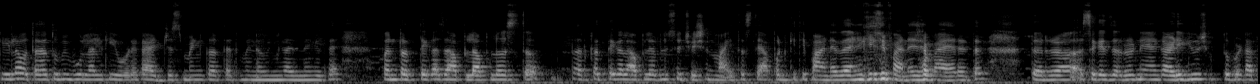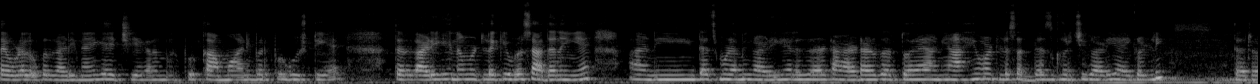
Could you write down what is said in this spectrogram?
केला होता. तर तुम्ही बोलाल की एवढे काय ॲडजस्टमेंट करताय तुम्ही नवीन गाडी नाही घेताय. पण प्रत्येकाचं आपलं आपलं असतं. तर प्रत्येकाला आपली आपली सिच्युएशन माहीत असते. आपण किती पाण्यात आहे आणि किती पाण्याच्या बाहेर आहे तर. असं काही जरूर नाही आहे. गाडी घेऊ शकतो बट आता एवढ्या लवकर गाडी नाही घ्यायची आहे कारण भरपूर कामं आणि भरपूर गोष्टी आहे. तर गाडी घेणं म्हटलं की एवढं साधं नाही आहे. आणि त्याचमुळे आम्ही गाडी घ्यायला जरा टाळाटाळ करतो आहे आणि आहे म्हटलं सध्याच घरची गाडी आईकडली. तर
